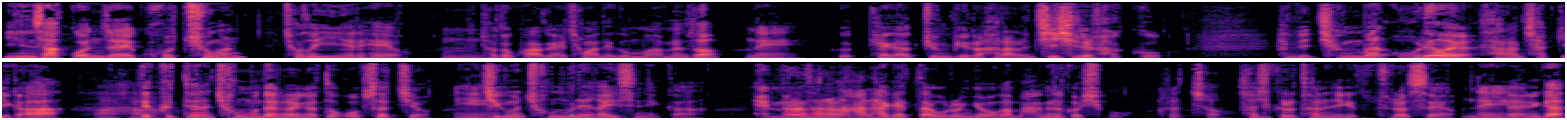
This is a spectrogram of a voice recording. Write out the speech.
인사권자의 고충은 저도 이해를 해요. 음, 저도 과거에 청와대 근무하면서 네. 그 개각 준비를 하라는 지시를 받고 근데 정말 어려워요 사람 찾기가. 아하. 근데 그때는 청문회라는 것도 없었죠. 예. 지금은 청문회가 있으니까 웬만한 사람은 안 하겠다고 그런 경우가 많을 것이고 그렇죠. 사실 그렇다는 얘기도 들었어요. 네. 네, 그러니까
